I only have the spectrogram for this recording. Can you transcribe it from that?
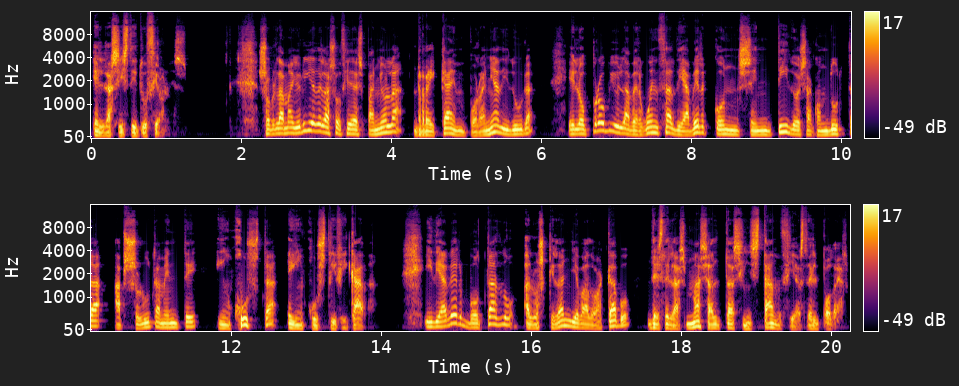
en las instituciones. Sobre la mayoría de la sociedad española recaen por añadidura el oprobio y la vergüenza de haber consentido esa conducta absolutamente injusta e injustificada, y de haber votado a los que la han llevado a cabo desde las más altas instancias del poder.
